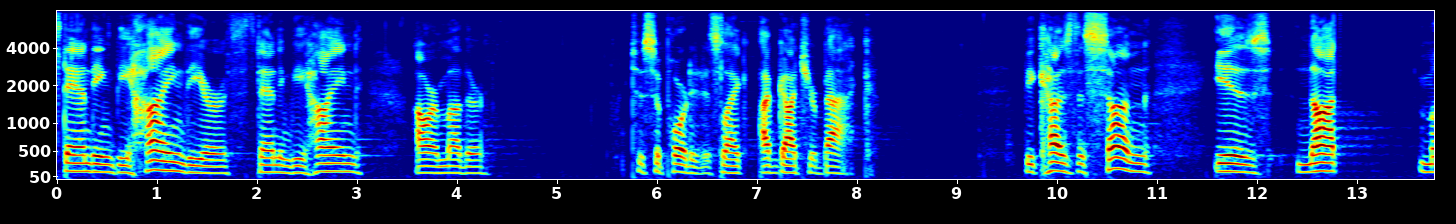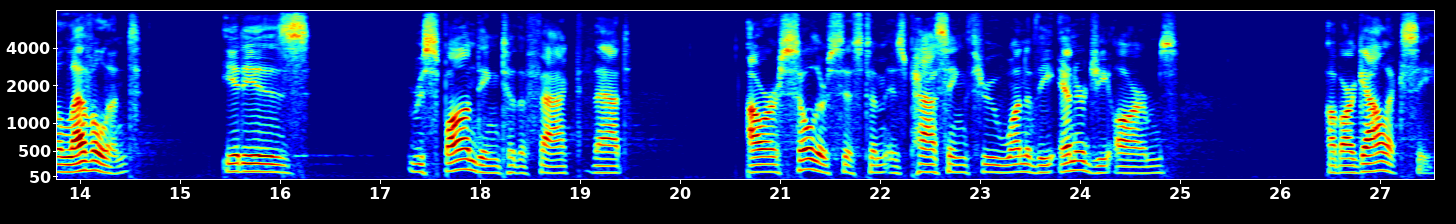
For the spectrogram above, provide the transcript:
standing behind the earth, standing behind our mother to support it. It's like, I've got your back. Because the sun is not malevolent, it is responding to the fact that our solar system is passing through one of the energy arms of our galaxy.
